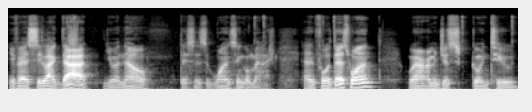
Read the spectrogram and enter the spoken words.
if I select that, you will know this is one single mesh. And for this one, where I'm just going to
